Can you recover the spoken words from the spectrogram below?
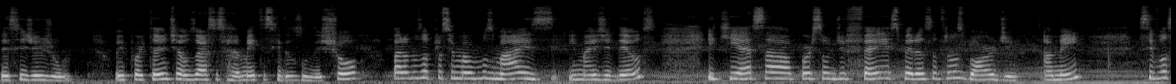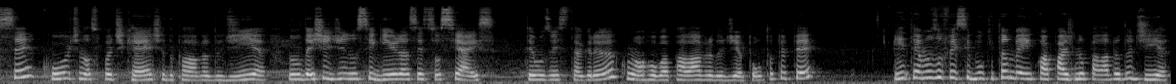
nesse jejum. O importante é usar essas ferramentas que Deus nos deixou para nos aproximarmos mais e mais de Deus e que essa porção de fé e esperança transborde. Amém? Se você curte nosso podcast do Palavra do Dia, não deixe de nos seguir nas redes sociais. Temos o Instagram com arroba palavradodia.app e temos o Facebook também com a página Palavra do Dia.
